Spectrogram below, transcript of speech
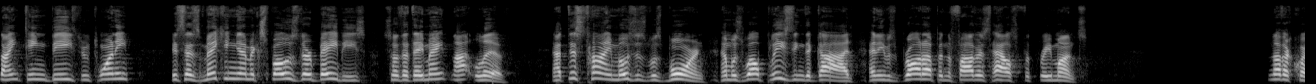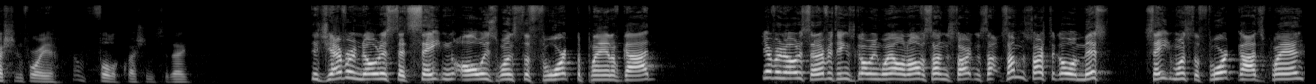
19b through 20, it says, making them expose their babies so that they might not live. At this time, Moses was born and was well pleasing to God, and he was brought up in the father's house for three months. Another question for you. I'm full of questions today. Did you ever notice that Satan always wants to thwart the plan of God? Did you ever notice that everything's going well and all of a sudden starting, something starts to go amiss? Satan wants to thwart God's plan.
